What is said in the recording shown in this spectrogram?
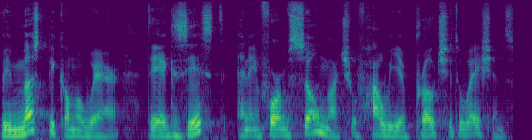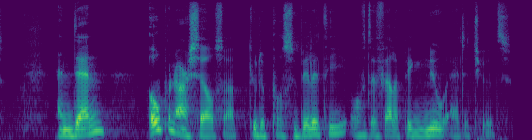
We must become aware they exist and inform so much of how we approach situations, and then open ourselves up to the possibility of developing new attitudes.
